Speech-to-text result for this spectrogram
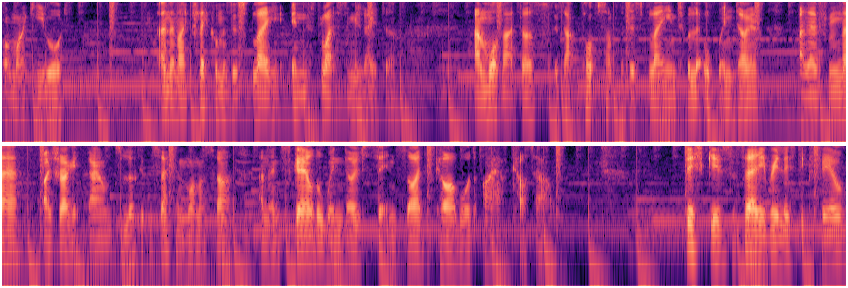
on my keyboard, and then I click on the display in the flight simulator. And what that does is that pops up the display into a little window, and then from there I drag it down to look at the second monitor, and then scale the window to fit inside the cardboard I have cut out. This gives a fairly realistic feel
